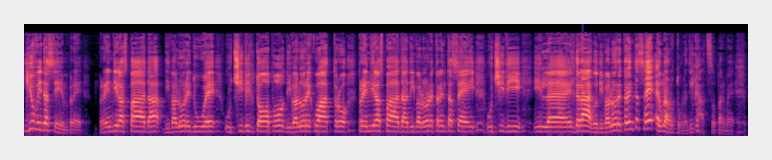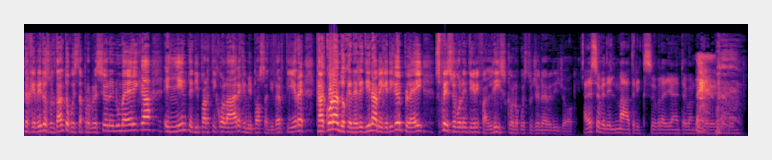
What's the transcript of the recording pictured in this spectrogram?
io veda sempre Prendi la spada di valore 2, uccidi il topo di valore 4, prendi la spada di valore 36, uccidi il, eh, il drago di valore 36, è una rottura di cazzo per me, perché vedo soltanto questa progressione numerica e niente di particolare che mi possa divertire, calcolando che nelle dinamiche di gameplay spesso e volentieri falliscono questo genere di giochi. Adesso vede il Matrix praticamente quando.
